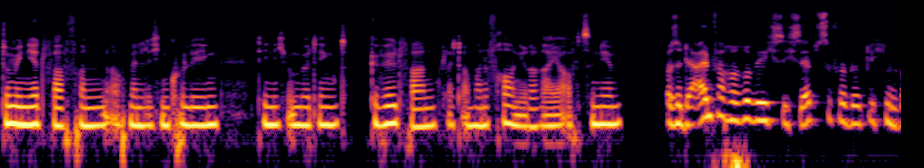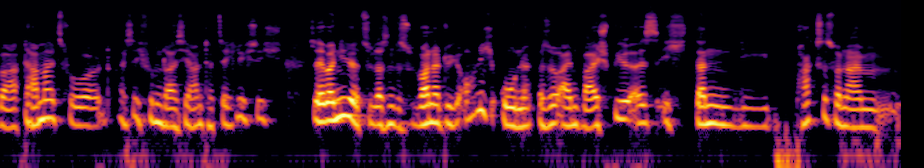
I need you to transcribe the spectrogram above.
dominiert war von auch männlichen Kollegen, die nicht unbedingt gewillt waren, vielleicht auch mal eine Frau in ihre Reihe aufzunehmen. Also der einfachere Weg, sich selbst zu verwirklichen, war damals vor 30, 35 Jahren tatsächlich, sich selber niederzulassen. Das war natürlich auch nicht ohne. Also ein Beispiel, als ich dann die Praxis von einem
